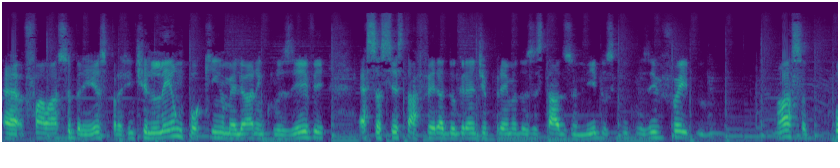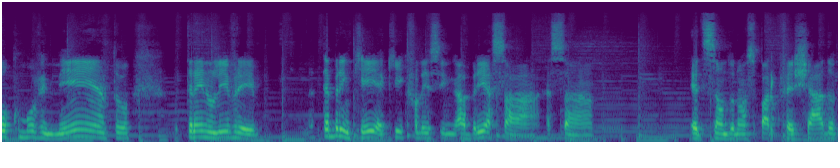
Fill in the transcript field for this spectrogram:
é, falar sobre isso, para a gente ler um pouquinho melhor, inclusive, essa sexta-feira do Grande Prêmio dos Estados Unidos, que inclusive foi nossa, pouco movimento, o treino livre, até brinquei aqui, que falei assim, abri essa, essa edição do nosso parque fechado,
